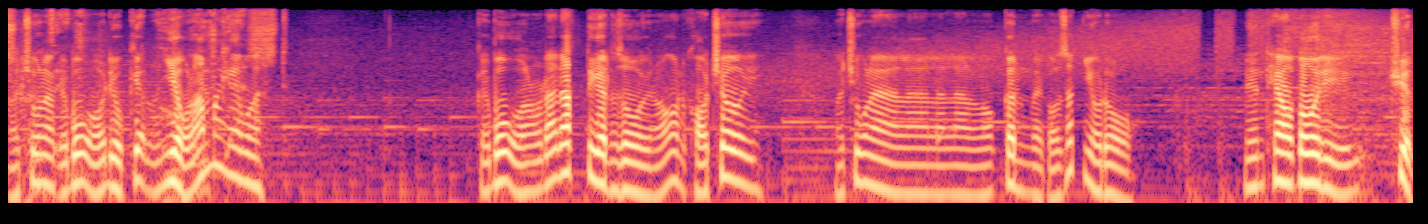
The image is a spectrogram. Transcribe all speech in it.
Nói chung là cái bộ điều kiện nó nhiều lắm anh em ơi. Cái bộ nó đã đắt tiền rồi Nó còn khó chơi. Nói chung là, là, là, là nó cần phải có rất nhiều đồ. Nên theo tôi thì chuyển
